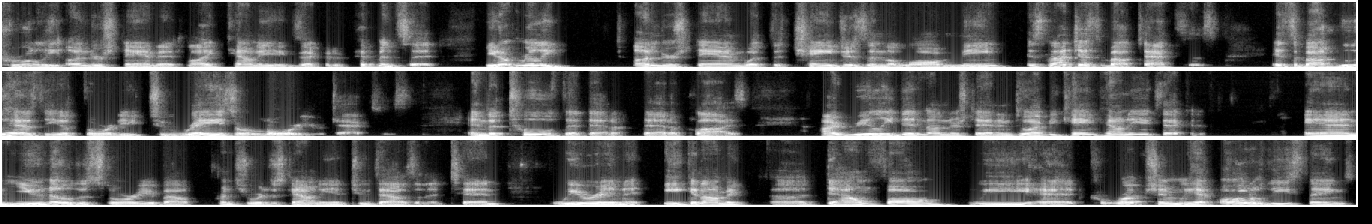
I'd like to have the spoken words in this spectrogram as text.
truly understand it, like County Executive Pittman said, you don't really understand what the changes in the law mean. It's not just about taxes. It's about who has the authority to raise or lower your taxes and the tools that that, that applies. I really didn't understand until I became county executive. And you know the story about Prince George's County in 2010. We were in an economic uh, downfall. We had corruption. We had all of these things.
